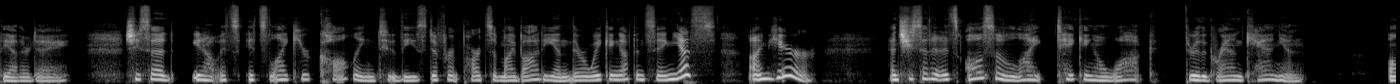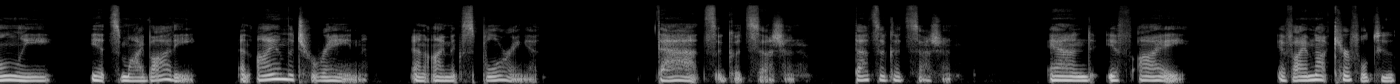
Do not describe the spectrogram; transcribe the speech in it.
the other day. She said, you know, it's it's like you're calling to these different parts of my body and they're waking up and saying, "Yes, I'm here." And she said it's also like taking a walk through the Grand Canyon only it's my body and I am the terrain and I'm exploring it. That's a good session. That's a good session. And if I if I am not careful to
